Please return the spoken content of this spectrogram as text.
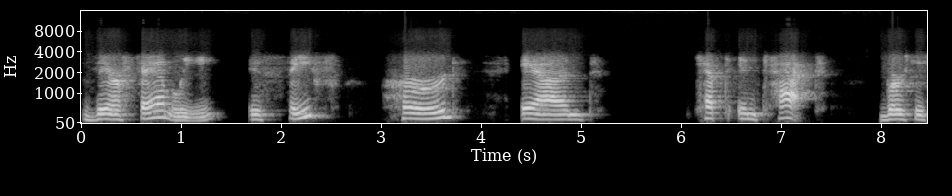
their family is safe, heard, and kept intact versus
